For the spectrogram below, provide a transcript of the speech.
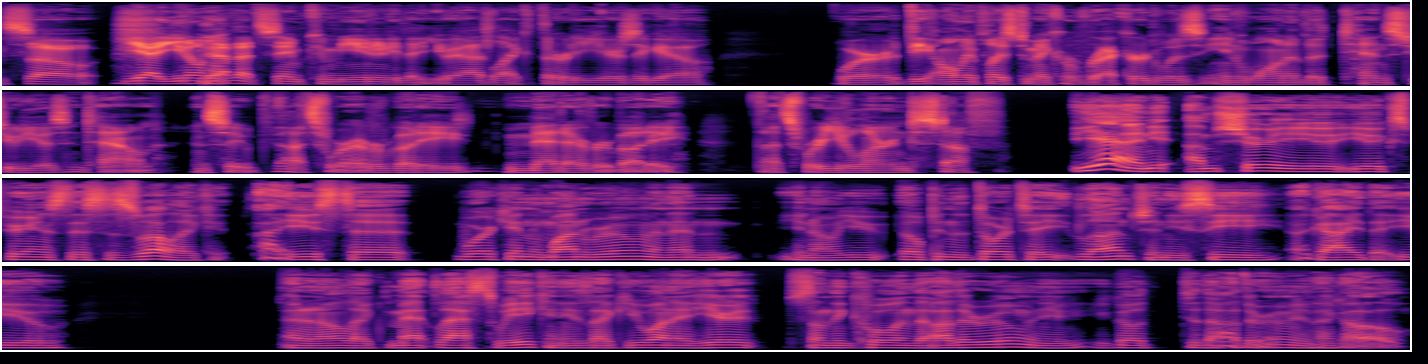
So yeah, you don't Yeah. have that same community that you had like 30 years ago, where the only place to make a record was in one of the 10 studios in town, and so that's where everybody met everybody. That's where you learned stuff. Yeah, and I'm sure you you experienced this as well. Like I used to work in one room, and then you know you open the door to eat lunch, and you see a guy that you, I don't know, like met last week, and he's like, "You want to hear something cool in the other room?" And you you go to the other room, and you're like, "Oh,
